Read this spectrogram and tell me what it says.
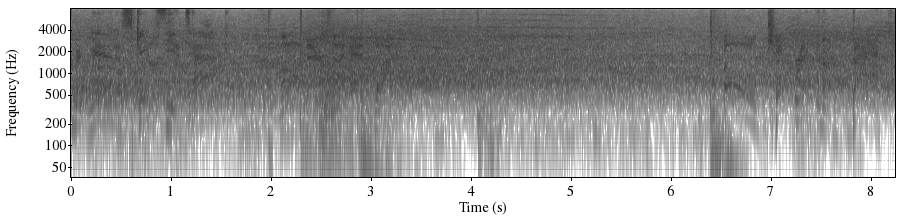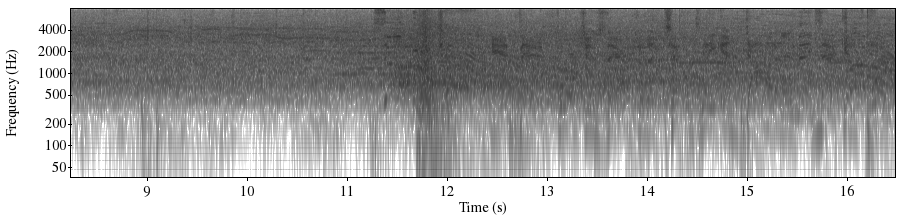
Mr. McMahon escapes the attack. Oh, there's a headbutt. Oh, kick right in the back. Super kick. And bad fortunes there for the typically indomitable McIntyre.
